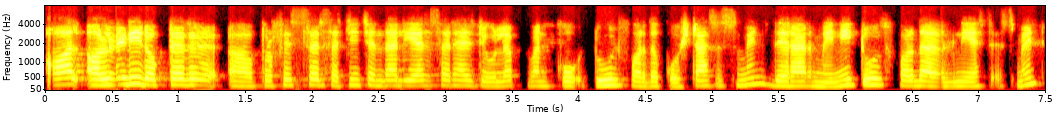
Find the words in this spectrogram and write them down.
all, already Dr. Uh, Professor Sachin Chandalia sir has developed one tool for the Koshta assessment. There are many tools for the Agni assessment.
